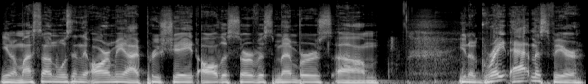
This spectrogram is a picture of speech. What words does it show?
you know, my son was in the army. I appreciate all the service members. Um, you know, great atmosphere,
